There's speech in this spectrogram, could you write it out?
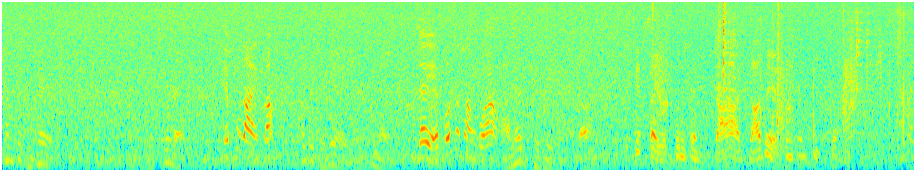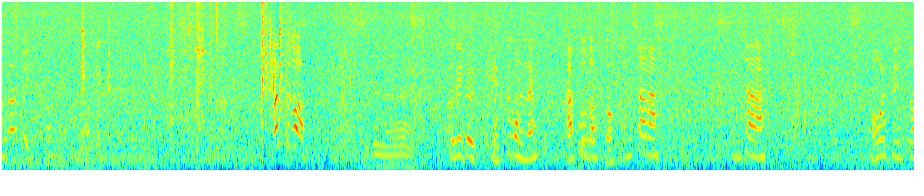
야, 컨셉 되게 예쁘네. 예쁘다니까? 컨셉 되게 예쁘네. 내가 예뻐서 산 거야. 안에도 되게 예쁘다. 좋겠다, 예쁜 텐트. 나, 나도 예쁜 텐트 있어. 수 있어. 아, 뜨거! 지금은 그리들 개 뜨겁네. 다 쏟았어. 괜찮아. 괜찮아. 먹을 수 있어.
